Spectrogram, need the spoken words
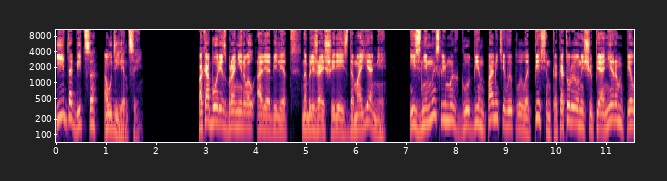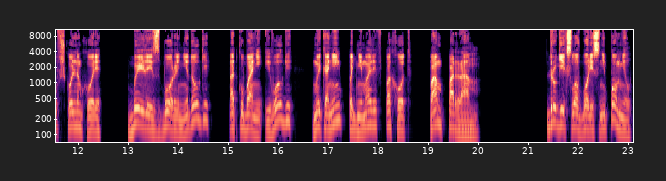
и добиться аудиенции. Пока Борис бронировал авиабилет на ближайший рейс до Майами, из немыслимых глубин памяти выплыла песенка, которую он еще пионером пел в школьном хоре. Были сборы недолги, от Кубани и Волги мы коней поднимали в поход. Пам-парам. Других слов Борис не помнил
